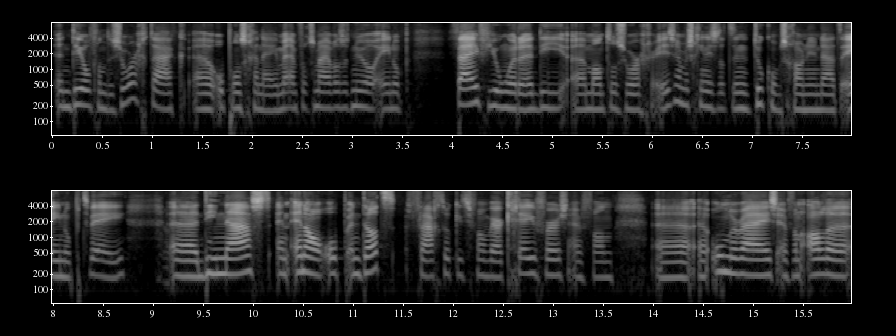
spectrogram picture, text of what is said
een deel van de zorgtaak eh, op ons gaan nemen. En volgens mij was het nu al één op vijf jongeren die eh, mantelzorger is. En misschien is dat in de toekomst gewoon inderdaad één op twee. Eh, die naast en, en al op. En dat vraagt ook iets van werkgevers en van eh, eh, onderwijs en van alle.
